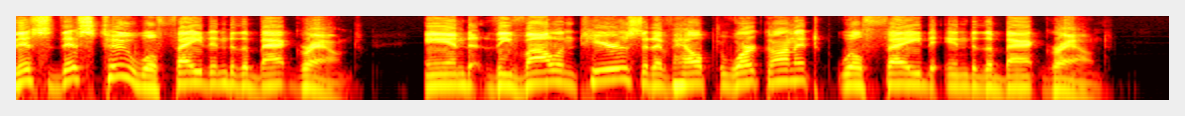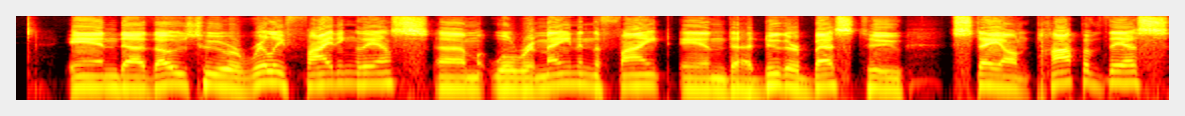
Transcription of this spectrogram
this, this too will fade into the background. And the volunteers that have helped work on it will fade into the background. And uh, those who are really fighting this um, will remain in the fight and uh, do their best to stay on top of this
